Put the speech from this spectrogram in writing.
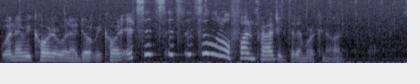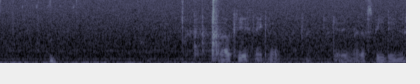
when I record or when I don't record, it's it's it's it's a little fun project that I'm working on. Low key thinking of getting rid of Speed Demon.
